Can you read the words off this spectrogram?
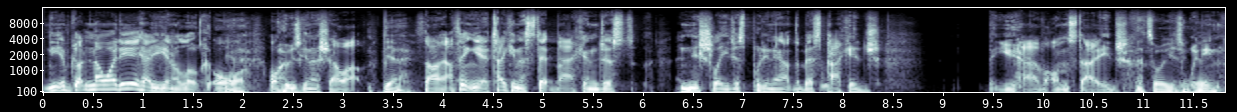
you've got no idea how you're going to look or Yeah. or who's going to show up. Yeah. So I think yeah, taking a step back and just initially just putting out the best package that you have on stage. That's all you is can do. winning.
